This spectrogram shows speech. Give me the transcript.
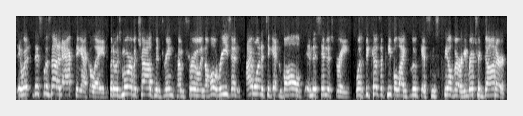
it was, this was not an acting accolade, but it was more of a childhood dream come true, and the whole reason I wanted to get involved in this industry was because of people like Lucas and Spielberg and Richard Donner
